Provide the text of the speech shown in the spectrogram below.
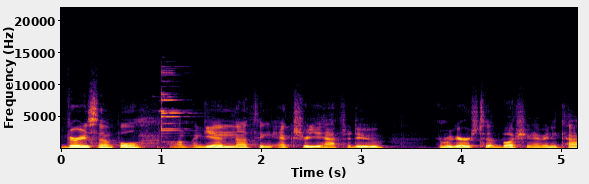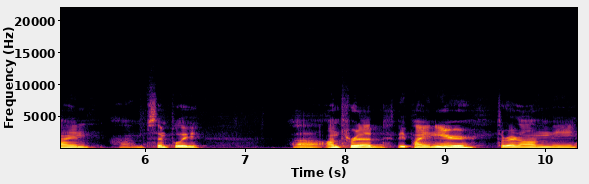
Very simple. Um, again, nothing extra you have to do in regards to bushing of any kind. Um, simply uh, unthread the Pioneer, thread on the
